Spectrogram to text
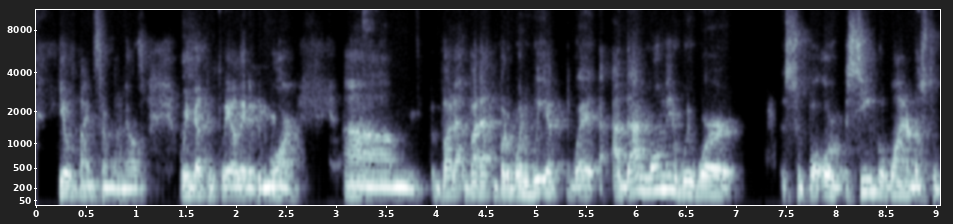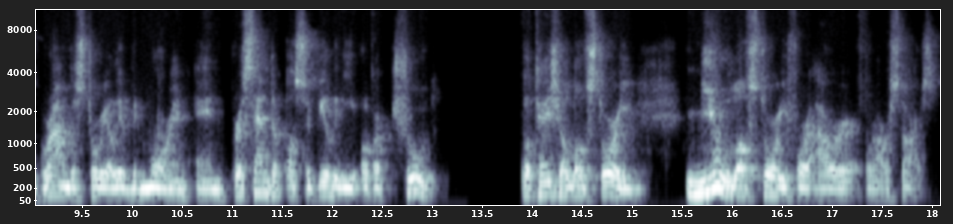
you'll find someone else. We got to play a little bit more. Um, but, but, but when we, at that moment, we were, support or Cinco wanted us to ground the story a little bit more and, and present the possibility of a true potential love story, new love story for our, for our stars.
